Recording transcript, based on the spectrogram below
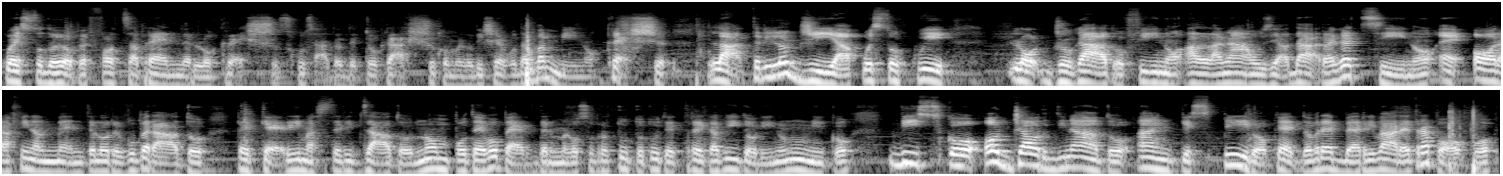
questo dovevo per forza prenderlo, Crash, scusate ho detto Crash come lo dicevo da bambino, Crash, la trilogia, questo qui l'ho giocato fino alla nausea da ragazzino e ora finalmente l'ho recuperato perché rimasterizzato non potevo perdermelo, soprattutto tutti e tre i capitoli in un unico disco. Ho già ordinato anche Spiro che dovrebbe arrivare tra poco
